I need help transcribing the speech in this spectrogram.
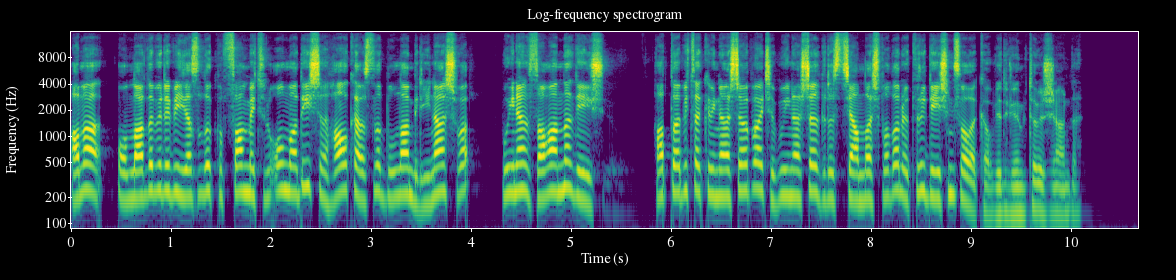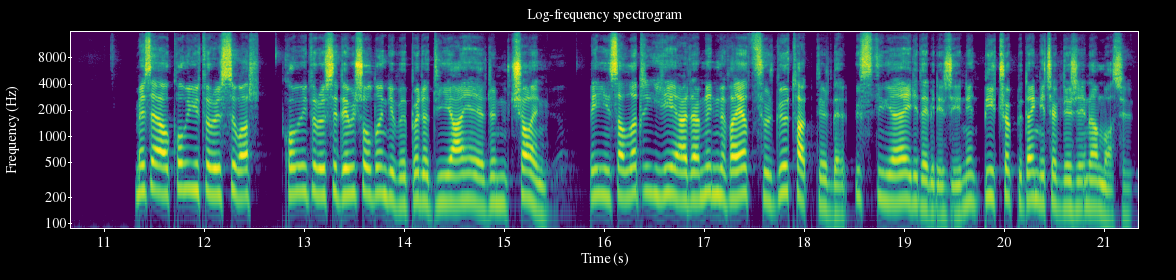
Ama onlarda böyle bir yazılı kutsal metin olmadığı için halk arasında bulunan bir inanç var. Bu inanç zamanla değişiyor. Hatta bir takım inançlar var ki bu inançlar Hristiyanlaşmadan ötürü değişmiş olarak kabul ediliyor mitolojilerde. Mesela Kobi mitolojisi var. Kobi mitolojisi demiş olduğun gibi böyle dünyaya evrenin üçe ayrılıyor. Ve insanların iyi erdemli bir hayat sürdüğü takdirde üst dünyaya gidebileceğinin bir köprüden geçebileceğinden bahsediyor.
